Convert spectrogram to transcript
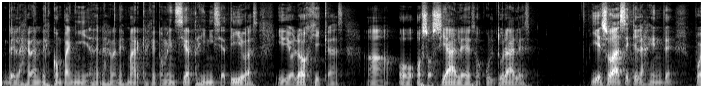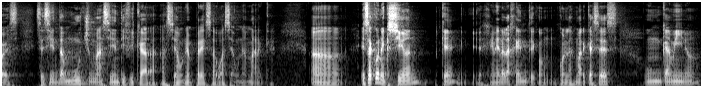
de las grandes compañías, de las grandes marcas que tomen ciertas iniciativas ideológicas ah, o, o sociales o culturales y eso hace que la gente pues se sienta mucho más identificada hacia una empresa o hacia una marca. Ah, esa conexión que genera la gente con, las marcas es un camino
